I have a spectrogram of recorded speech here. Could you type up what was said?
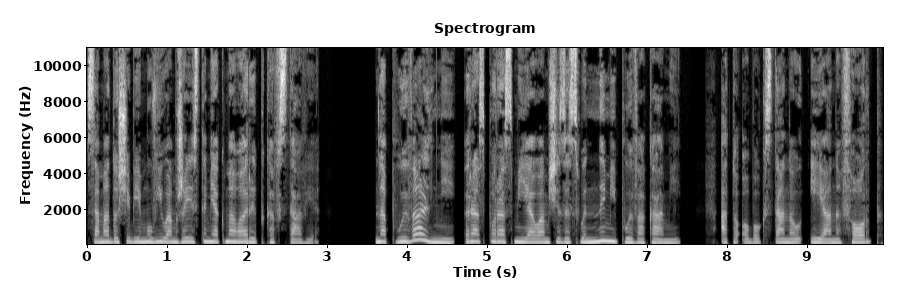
sama do siebie mówiłam, że jestem jak mała rybka w stawie. Na pływalni raz po raz mijałam się ze słynnymi pływakami, a to obok stanął Ian Thorpe,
